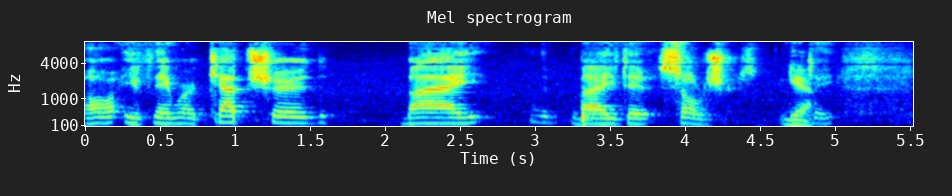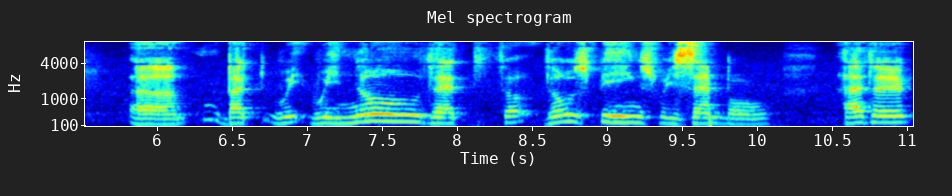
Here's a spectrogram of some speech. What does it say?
or if they were captured by by the soldiers. Yeah. Okay? Um, but we, we know that th- those beings resemble other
